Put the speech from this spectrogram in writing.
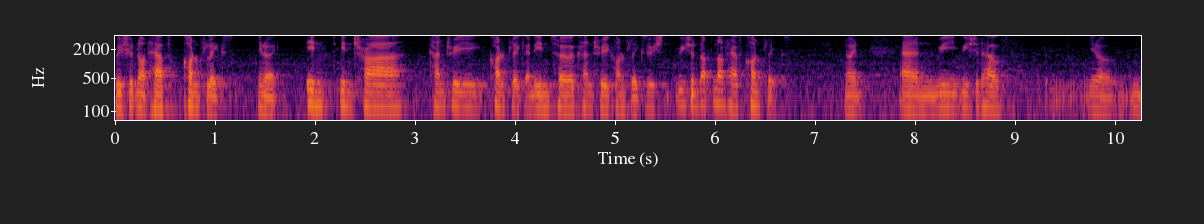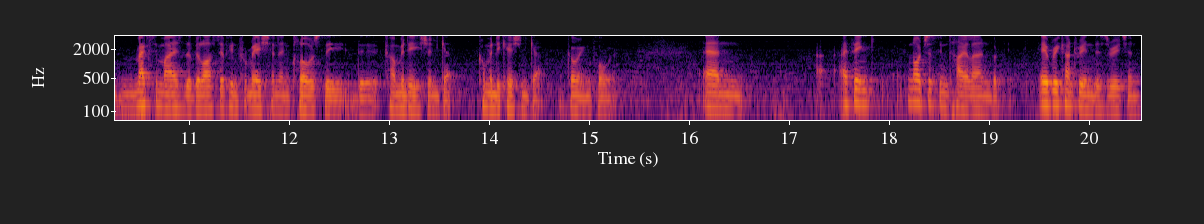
We should not have conflicts. You know, in, intra country conflict and inter country conflicts. We should, we should not, not have conflicts, right? And we, we should have, you know, maximize the velocity of information and close the, the communication gap, communication gap going forward. And I think not just in Thailand, but every country in this region,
